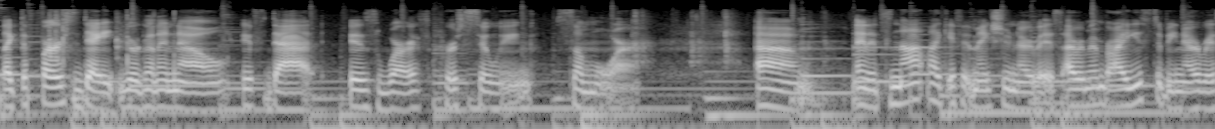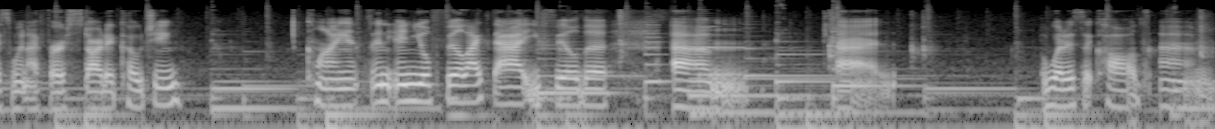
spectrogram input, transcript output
like the first date, you're going to know if that is worth pursuing some more. Um, and it's not like if it makes you nervous. I remember I used to be nervous when I first started coaching clients, and, and you'll feel like that. You feel the, um, uh, what is it called? Um,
